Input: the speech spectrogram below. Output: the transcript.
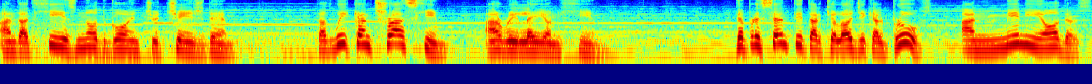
and that He is not going to change them. That we can trust Him and rely on Him. The presented archaeological proofs and many others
